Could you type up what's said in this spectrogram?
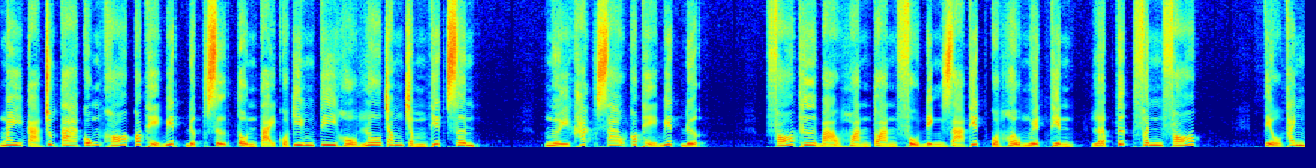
Ngay cả chúng ta cũng khó có thể biết được sự tồn tại của kim ti hồ lô trong trầm thiết sơn. Người khác sao có thể biết được. Phó Thư Bảo hoàn toàn phủ định giả thiết của Hồ Nguyệt Thiền, lập tức phân phó. Tiểu Thanh,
